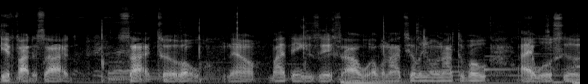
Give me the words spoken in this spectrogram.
if I decide decide to vote. Now, my thing is this: I, when I tell anyone not to vote, I will still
